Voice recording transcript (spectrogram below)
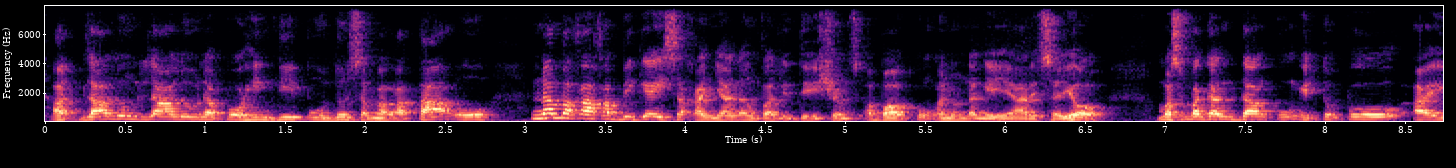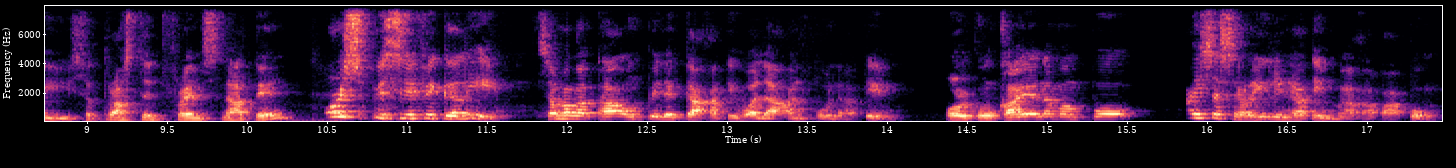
At lalong-lalo na po hindi po dun sa mga tao na makakabigay sa kanya ng validations about kung anong nangyayari sa iyo. Mas magandang kung ito po ay sa trusted friends natin or specifically sa mga taong pinagkakatiwalaan po natin. Or kung kaya naman po ay sa sarili natin mga kapapong.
